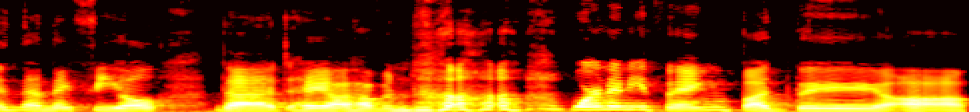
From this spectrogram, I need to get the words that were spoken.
And then they feel that, hey, I haven't worn anything but the. Uh,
